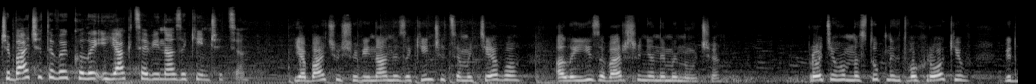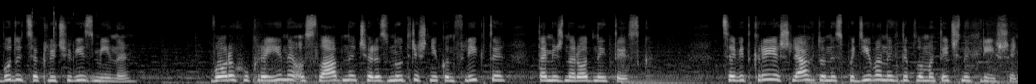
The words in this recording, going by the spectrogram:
Чи бачите ви, коли і як ця війна закінчиться? Я бачу, що війна не закінчиться миттєво, але її завершення неминуче. Протягом наступних двох років відбудуться ключові зміни. Ворог України ослабне через внутрішні конфлікти та міжнародний тиск. Це відкриє шлях до несподіваних дипломатичних рішень.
